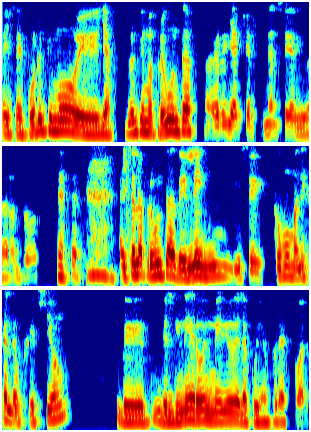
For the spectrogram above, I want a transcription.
ahí está, por último, eh, ya, la última pregunta, a ver ya que al final se ayudaron todos. ahí está la pregunta de Lenin, dice, ¿cómo maneja la objeción de, del dinero en medio de la coyuntura actual?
